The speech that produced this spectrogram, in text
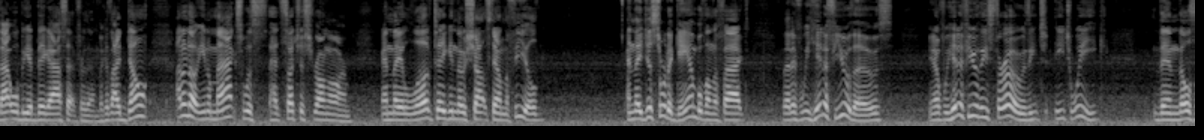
that will be a big asset for them because I don't I don't know you know Max was had such a strong arm and they love taking those shots down the field and they just sort of gambled on the fact that if we hit a few of those, you know, if we hit a few of these throws each each week, then they'll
